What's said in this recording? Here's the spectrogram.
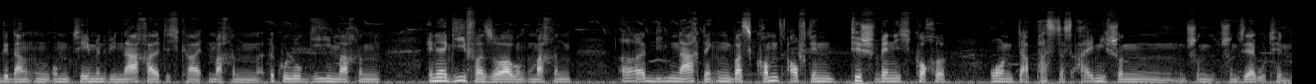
Gedanken um Themen wie Nachhaltigkeit machen, Ökologie machen, Energieversorgung machen, äh, die nachdenken, was kommt auf den Tisch, wenn ich koche und da passt das eigentlich schon, schon, schon sehr gut hin.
